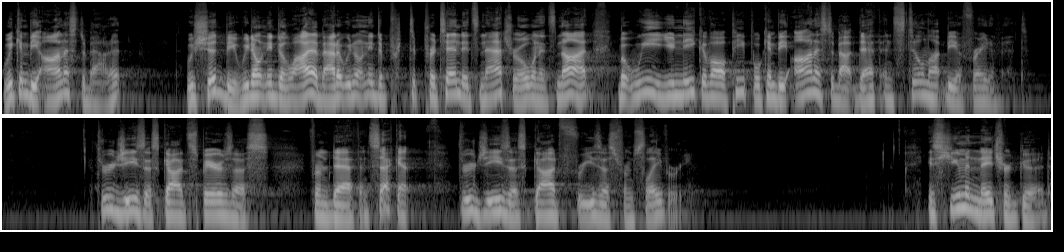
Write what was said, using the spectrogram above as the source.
We can be honest about it. We should be. We don't need to lie about it. We don't need to, pr- to pretend it's natural when it's not. But we, unique of all people, can be honest about death and still not be afraid of it. Through Jesus, God spares us from death. And second, through Jesus, God frees us from slavery. Is human nature good?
